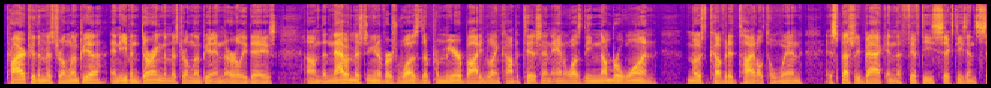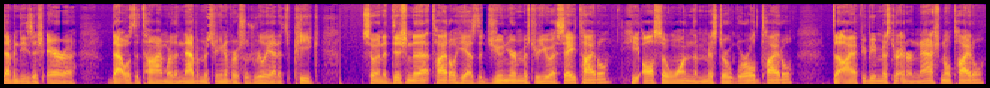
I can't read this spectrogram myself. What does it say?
prior to the Mr. Olympia and even during the Mr. Olympia in the early days, um, the NABBA Mr. Universe was the premier bodybuilding competition and was the number one most coveted title to win, especially back in the 50s, 60s, and 70s ish era that was the time where the NABBA Mr. Universe was really at its peak. So, in addition to that title, he has the Junior Mr. USA title. He also won the Mr. World title, the IFBB Mr. International title,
